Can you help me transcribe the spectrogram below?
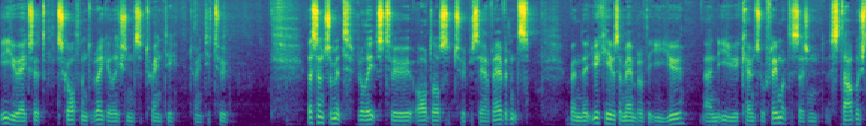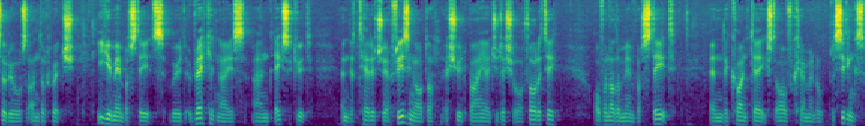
EU Exit, Scotland Regulations 2022. This instrument relates to orders to preserve evidence when the UK was a member of the EU and the EU Council framework decision established the rules under which EU member states would recognise and execute in their territory a freezing order issued by a judicial authority of another member state in the context of criminal proceedings.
